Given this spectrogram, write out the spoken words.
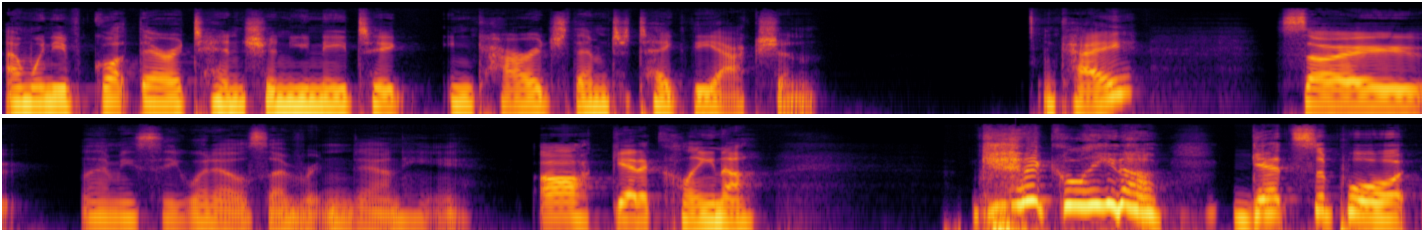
And when you've got their attention, you need to encourage them to take the action. Okay? So let me see what else I've written down here. Oh, get a cleaner. Get a cleaner. Get support.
